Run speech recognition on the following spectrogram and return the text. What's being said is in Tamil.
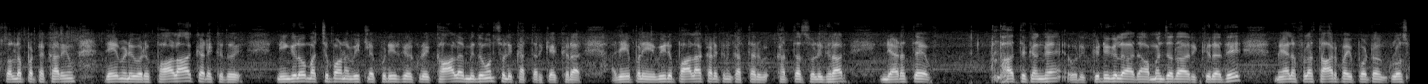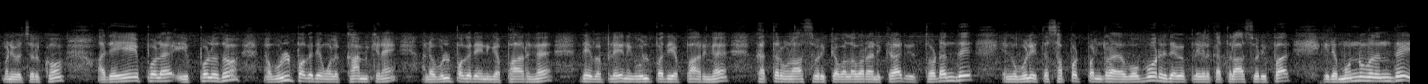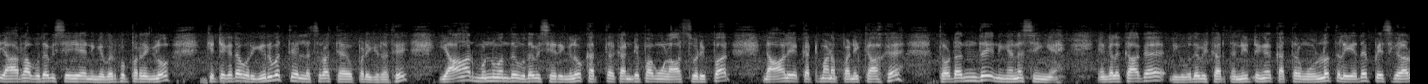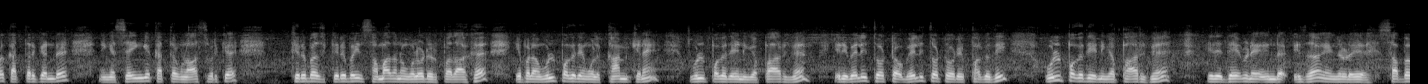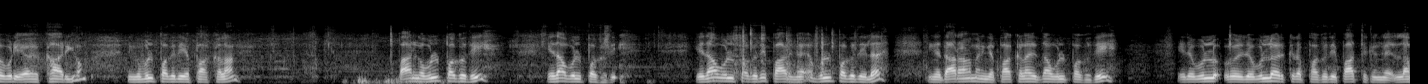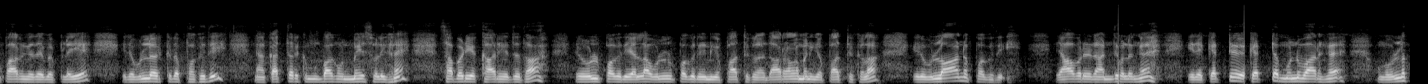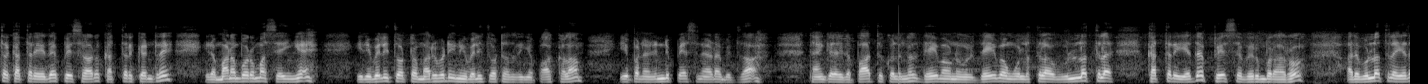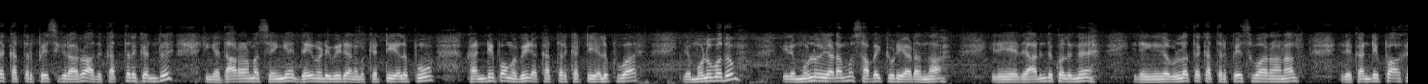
சொல்லப்பட்ட காரியம் தேவனுடைய ஒரு பாலாக கிடைக்குது. நீங்களோ மச்சப்பான வீட்டில் இருக்கக்கூடிய காலம் இதுவும் சொல்லி கத்தர் கேட்கிறார். அதே போல் என் வீடு பாலா கிடக்குன்னு கத்தர் கத்தர் சொல்லுகிறார். இந்த இடத்த பார்த்துக்கங்க ஒரு கிடுகில் அது அமைஞ்சதாக இருக்கிறது. மேலே ஃபுல்லாக தார் பை போட்டு க்ளோஸ் பண்ணி வச்சுருக்கோம். அதே போல் இப்பொழுதும் நான் உள்பகுதியை உங்களுக்கு காமிக்கிறேன். அந்த உள்பகுதியை நீங்கள் பாருங்கள் தெய்வ பிள்ளையை நீங்கள் உள்பதியை பாருங்கள் கத்தர் உங்களை ஆசிரிக்க வல்லவராக நிற்கிறார். இது தொடர்ந்து எங்கள் ஊழியத்தை சப்போர்ட் பண்ணுற ஒவ்வொரு தெய்வ பிள்ளைகளை கத்தர் ஆசிரிப்பார் இதை முன் வந்து யாரெல்லாம் உதவி செய்ய நீங்கள் விருப்பப்படுறீங்களோ கிட்டத்தட்ட ஒரு இருபத்தேழு லட்ச ரூபா தேவைப்படுகிறது. யார் முன் வந்து உதவி செய்கிறீங்களோ கத்தர் கண்டிப்பாக உங்களை ஆசிரிப்பார் இந்த ஆலய கட்டுமான பணிக்காக தொடர்ந்து நீங்கள் என்ன செய்யுங்க? எங்களுக்காக நீங்கள் உதவி கருத்தை நீட்டுங்க. கத்தர் உள்ளத்தில் எதை பேசுகிறாரோ கத்தருக்கென்று நீங்கள் செய்யுங்க. கத்தர் உங்களை ஆசிரிக்க கிருப கிருபையும் சமாதானம் உங்களோடு இருப்பதாக இப்போ நான் உள்பகுதியை உங்களுக்கு காமிக்கிறேன். உள்பகுதியை நீங்கள் பாருங்கள் இது வெளித்தோட்டம் வெளித்தோட்டம் ஒரு பகுதி. உள்பகுதியை நீங்கள் பாருங்கள் இது தேவனுடைய இந்த இதுதான் எங்களுடைய சபையுடைய காரியம். நீங்கள் உள்பகுதியை பார்க்கலாம். பாருங்கள் உள்பகுதி இதுதான் உள்பகுதி இதுதான் உள்பகுதி பாருங்கள் உள்பகுதியில் நீங்கள் தாராளமாக நீங்கள் பார்க்கலாம். இதுதான் உள்பகுதி இது உள்ள இது உள்ளே இருக்கிற பகுதி பார்த்துக்கோங்க. எல்லாம் பாருங்கள் தெய்வ பிள்ளையே. இது உள்ளே இருக்கிற பகுதி நான் கத்தருக்கு முன்பாக உண்மையை சொல்கிறேன் சபடிய காரியம் இதுதான். இது உள்பகுதி எல்லாம் உள்பகுதி நீங்கள் பார்த்துக்கலாம். தாராளமாக நீங்கள் பார்த்துக்கலாம். இது உள்ளான பகுதி. யாவரும் அறிந்து கொள்ளுங்க. இதை கெட்டு கெட்ட முன் வாருங்க. உங்கள் உள்ளத்தில் கத்தரை எதை பேசுகிறாரோ கத்தருக்கென்று இதை மனபூர்வமாக செய்யுங்க. இது வெளித்தோட்டம் மறுபடியும் நீங்கள் வெளித்தோட்டத்தை நீங்கள் பார்க்கலாம். இப்போ நான் நின்று பேசின இடம் இதுதான். தேங்க்யூ இதை பார்த்துக்கொள்ளுங்கள் தெய்வம் தெய்வம் உள்ளத்தில் உள்ளத்தில் கத்தரை எதை பேச விரும்புகிறாரோ அது உள்ளத்தில் எதை கத்தர் பேசுகிறாரோ அது கத்தருக்கென்று நீங்கள் தாராளமாக செய்யுங்க. தெய்வனுடைய வீடை நம்ம கட்டி எழுப்புவோம். கண்டிப்பாக உங்கள் வீடை கத்தர் கட்டி எழுப்புவார். இது முழுவதும் இது முழு இடமும் சபைக்குரிய இடம் தான் இதை இதை அறிந்து கொள்ளுங்கள் இதை நீங்கள் உள்ளத்தை கத்தர் பேசுவாரானால் இதை கண்டிப்பாக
